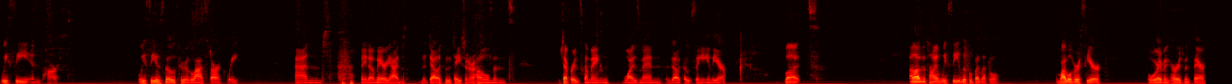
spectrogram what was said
we see in part. We see as though through a glass darkly. And, you know, Mary had the angelic visitation in her home and shepherds coming, wise men, angelic hosts singing in the air. But a lot of the time we see little by little. A Bible verse here, a word of encouragement there.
